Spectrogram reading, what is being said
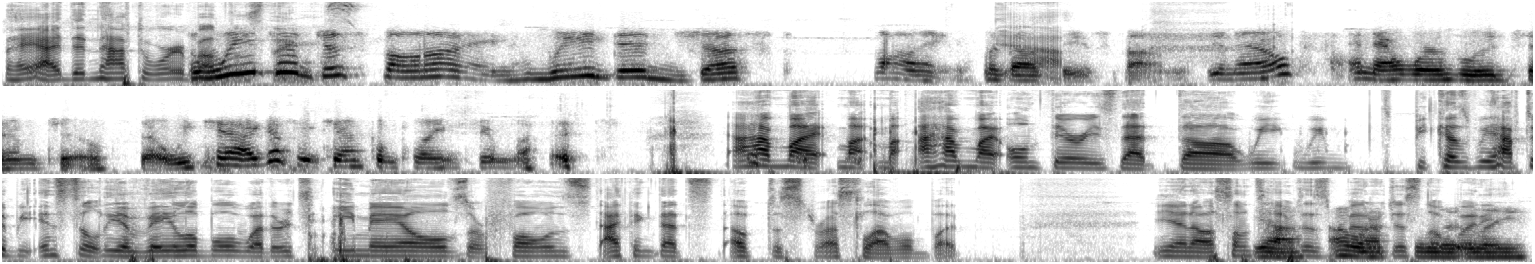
hey, I didn't have to worry about we did just fine. We did just fine without Yeah. these phones, you know. And now we're glued to them too, so we can't. I guess we can't complain too much. I have my, my, my I have my own theories that uh, we we because we have to be instantly available, whether it's emails or phones. I think that's up to stress level, but you know sometimes Yeah. it's Oh, better just nobody.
